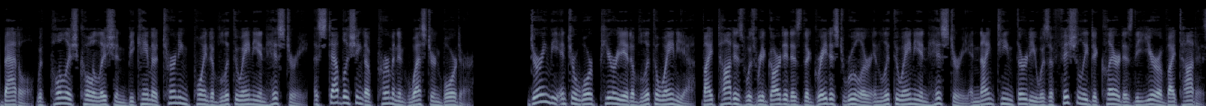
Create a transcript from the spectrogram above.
battle with Polish coalition became a turning point of Lithuanian history, establishing a permanent western border. During the interwar period of Lithuania, Vytautas was regarded as the greatest ruler in Lithuanian history and 1930 was officially declared as the year of Vytautas.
